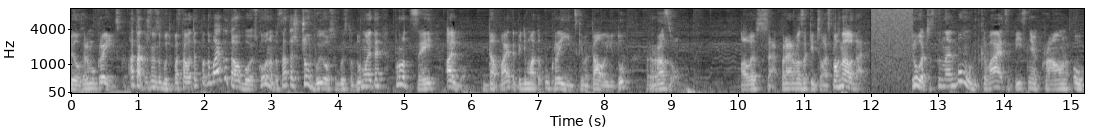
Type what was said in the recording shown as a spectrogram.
Pilgrim Українською. А також не забудьте поставити вподобайку та обов'язково написати, що ви особисто думаєте про цей альбом. Давайте підіймати український метал YouTube разом. Але все, перерва закінчилась. Погнали далі. Друга частина альбому відкривається піснею Crown of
